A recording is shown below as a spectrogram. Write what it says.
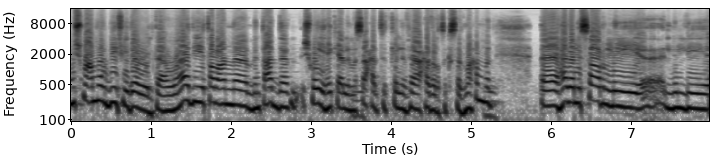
مش معمول به في دولته وهذه طبعا بنتعدى شوية هيك على المساحه اللي بتتكلم فيها حضرتك أستاذ محمد. آه هذا اللي صار للي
